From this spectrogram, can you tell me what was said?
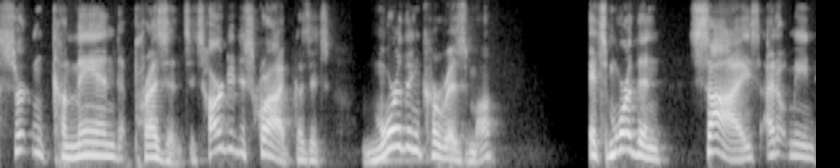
a certain command presence. It's hard to describe because it's more than charisma, it's more than size. I don't mean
